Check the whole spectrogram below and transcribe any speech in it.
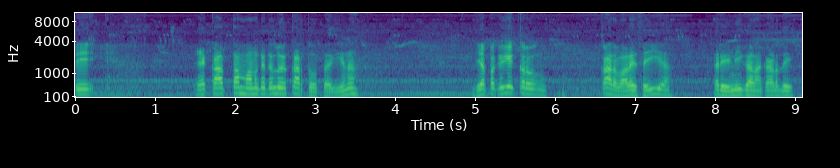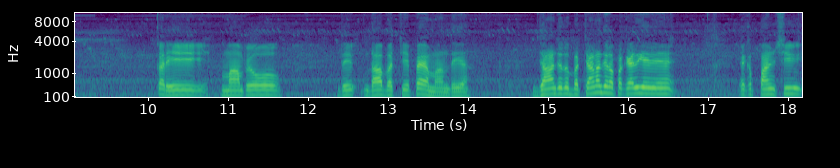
ਤੇ ਇੱਕ ਆਦਤ ਤਾਂ ਮੰਨ ਕੇ ਚੱਲੋ ਇਹ ਘਰ ਤੋਂ ਪੈ ਗਈ ਹੈ ਨਾ। ਜੇ ਆਪਾਂ ਕਹੀਏ ਘਰੋਂ ਘਰ ਵਾਲੇ ਸਹੀ ਆ, ਘਰੇ ਨਹੀਂ ਗਾਲਾਂ ਕੱਢਦੇ, ਘਰੇ ਮਾਂ ਪਿਓ ਦੇ ਦਾ ਬੱਚੇ ਭੈ ਮੰਨਦੇ ਆ। ਜਾਂ ਜਦੋਂ ਬੱਚਾ ਨਾ, ਜਦੋਂ ਆਪਾਂ ਕਹਿ ਦਈਏ ਵੀ ਇੱਕ ਪੰਛੀ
